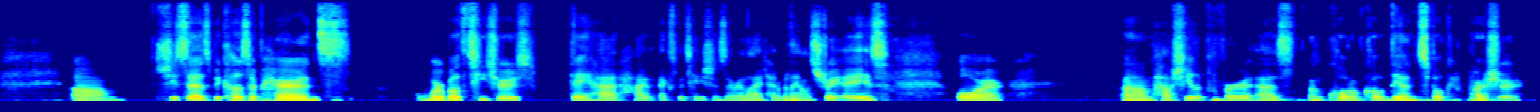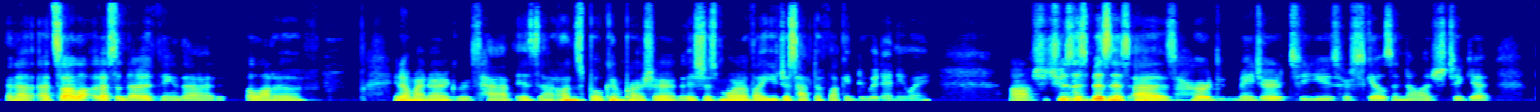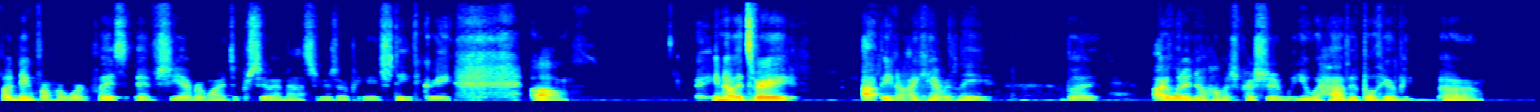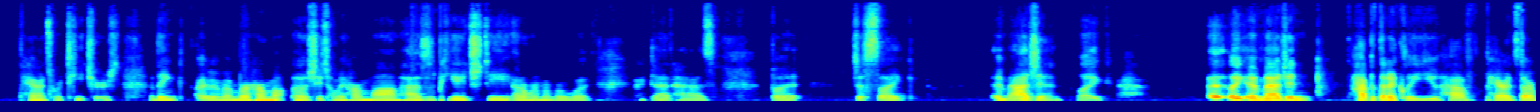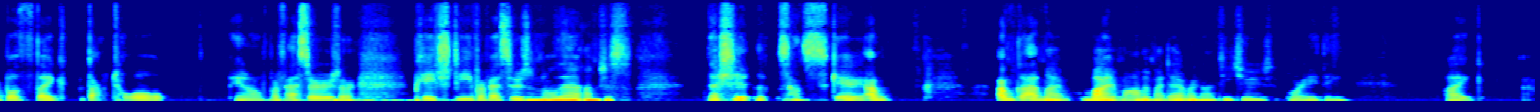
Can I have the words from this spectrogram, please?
Um, she says because her parents were both teachers, they had high expectations and relied heavily on straight A's, or um, how Sheila preferred as quote unquote the unspoken pressure and that, that's a lot, that's another thing that a lot of you know minority groups have is that unspoken pressure. It's just more of like you just have to fucking do it anyway. Um, she chooses business as her major to use her skills and knowledge to get funding from her workplace if she ever wanted to pursue a master's or PhD degree. Um, you know, it's very, uh, you know, I can't relate, but I wouldn't know how much pressure you would have if both your uh, parents were teachers. I think I remember her. Mo- uh, she told me her mom has a PhD. I don't remember what her dad has, but just like imagine, like, uh, like imagine hypothetically you have parents that are both like doctoral, you know, professors or PhD professors and all that. I'm just that shit sounds scary. I'm I'm glad my my mom and my dad are not teachers or anything. Like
